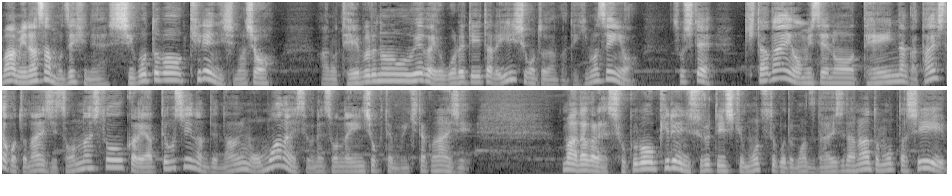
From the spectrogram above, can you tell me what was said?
まあ皆さんもぜひね仕事場をきれいにしましょう。あのテーブルの上が汚れていたらいい仕事なんかできませんよ。そして汚いお店の店員なんか大したことないしそんな人からやってほしいなんて何も思わないですよねそんな飲食店も行きたくないしまあだから職場をきれいにするって意識を持つってことまず大事だなと思ったし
